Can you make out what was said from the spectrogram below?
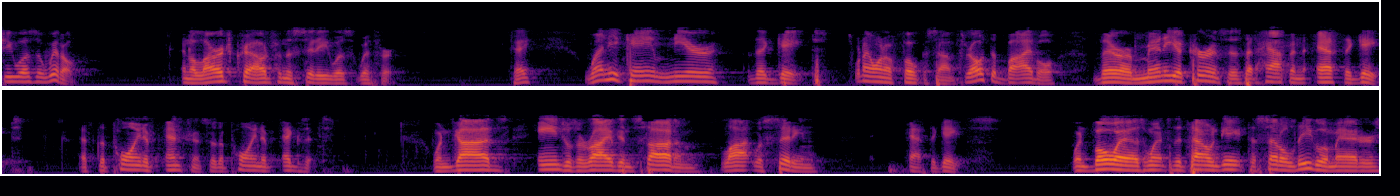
she was a widow. And a large crowd from the city was with her. Okay? When he came near the gate, that's what I want to focus on. Throughout the Bible, there are many occurrences that happen at the gate. That's the point of entrance or the point of exit. When God's angels arrived in Sodom, Lot was sitting at the gates. When Boaz went to the town gate to settle legal matters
